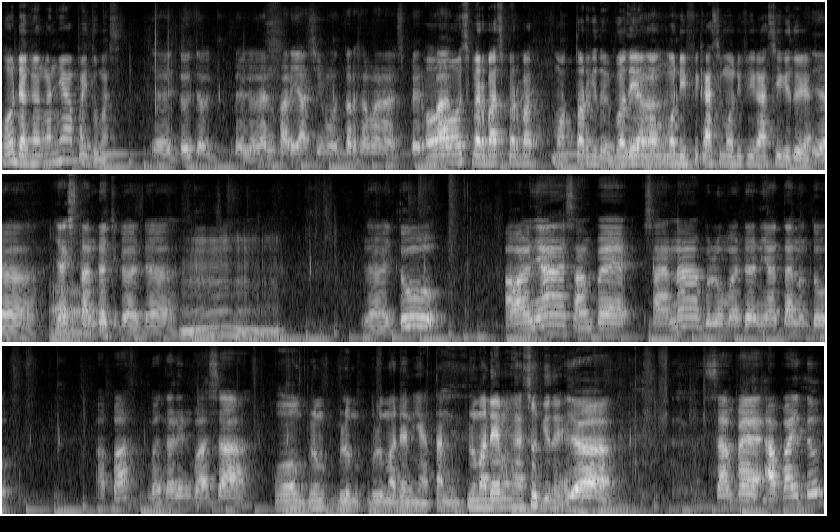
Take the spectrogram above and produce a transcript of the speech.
Oh dagangannya apa itu mas? Ya itu dag- dagangan variasi motor sama spare Oh part. spare part spare part motor gitu ya? Buat Iya. yang modifikasi modifikasi gitu ya? Ya, yang Oh. standar juga ada. Hmm. Nah itu awalnya sampai sana belum ada niatan untuk apa batalin puasa. Oh belum belum belum ada niatan, belum ada yang menghasut gitu ya? Ya sampai apa itu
